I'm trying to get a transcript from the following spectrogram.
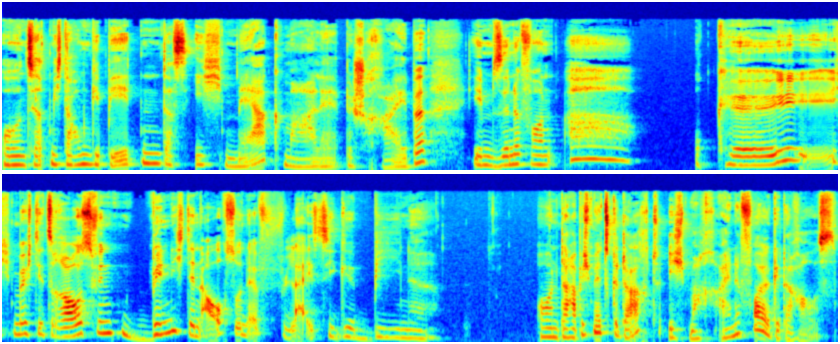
und sie hat mich darum gebeten, dass ich Merkmale beschreibe im Sinne von, ah, okay, ich möchte jetzt rausfinden, bin ich denn auch so eine fleißige Biene? Und da habe ich mir jetzt gedacht, ich mache eine Folge daraus.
